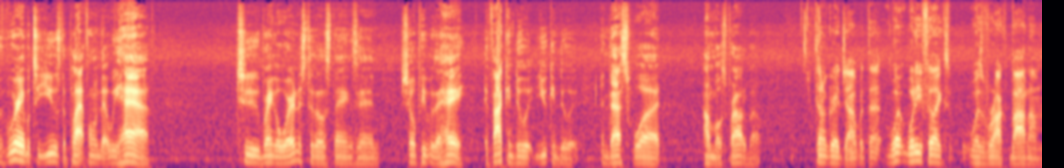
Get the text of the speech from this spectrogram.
if we're able to use the platform that we have to bring awareness to those things and show people that hey, if I can do it, you can do it, and that's what I'm most proud about. You've done a great job with that. What What do you feel like was rock bottom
